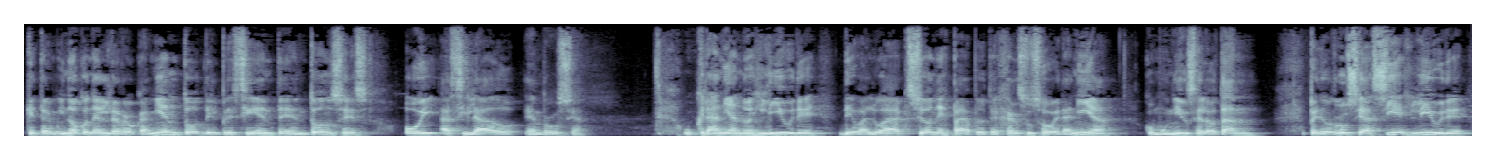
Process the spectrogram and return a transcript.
que terminó con el derrocamiento del presidente de entonces, hoy asilado en Rusia. Ucrania no es libre de evaluar acciones para proteger su soberanía, como unirse a la OTAN, pero Rusia sí es libre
